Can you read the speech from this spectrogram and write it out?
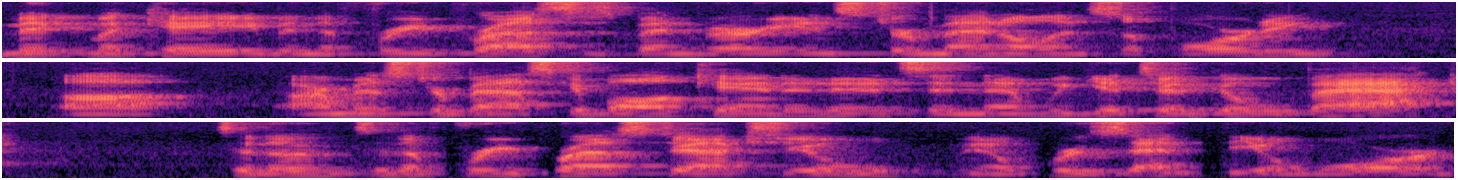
Mick McCabe and the Free Press has been very instrumental in supporting uh, our Mr. Basketball candidates, and then we get to go back to the to the Free Press to actually you know present the award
